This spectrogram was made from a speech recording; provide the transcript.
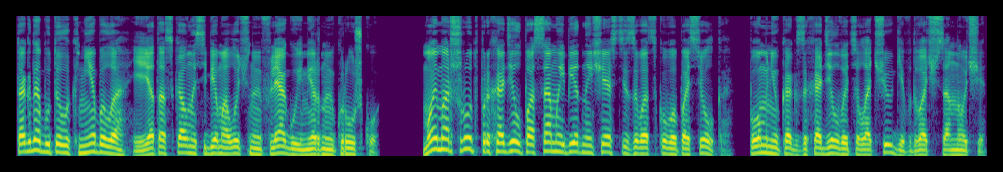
Тогда бутылок не было, и я таскал на себе молочную флягу и мерную кружку. Мой маршрут проходил по самой бедной части заводского поселка. Помню, как заходил в эти лачуги в два часа ночи.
